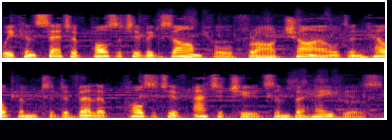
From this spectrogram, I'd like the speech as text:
we can set a positive example for our child and help them to develop positive attitudes and behaviors.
